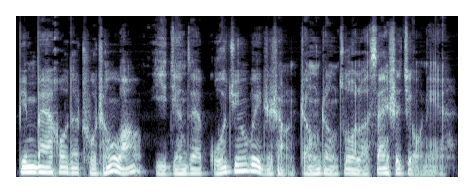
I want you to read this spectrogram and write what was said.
兵败后的楚成王已经在国君位置上整整坐了三十九年，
